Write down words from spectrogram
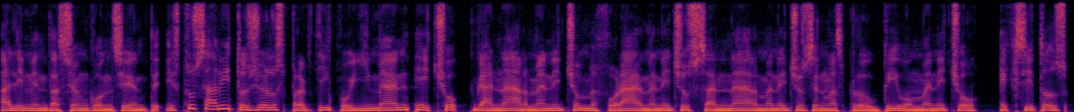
alimentación consciente. Estos hábitos yo los practico y me han hecho ganar, me han hecho mejorar, me han hecho sanar, me han hecho ser más productivo, me han hecho exitoso.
